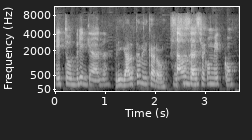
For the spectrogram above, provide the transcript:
Heitor, obrigada. Obrigado também, Carol. Saudade de Comic Con.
